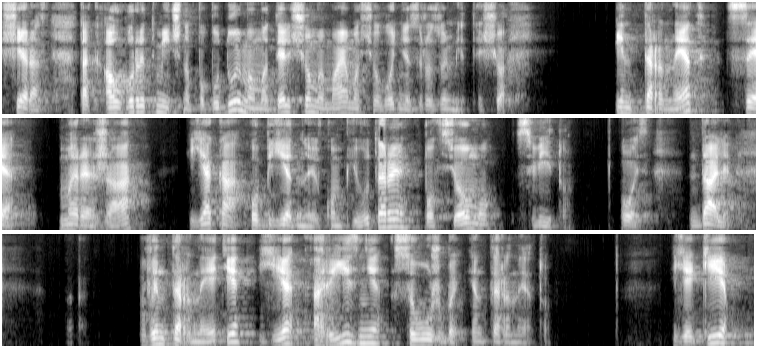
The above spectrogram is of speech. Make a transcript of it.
Ще раз, так, алгоритмічно побудуємо модель, що ми маємо сьогодні зрозуміти, що інтернет це мережа, яка об'єднує комп'ютери по всьому світу. Ось. Далі. В інтернеті є різні служби інтернету, які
